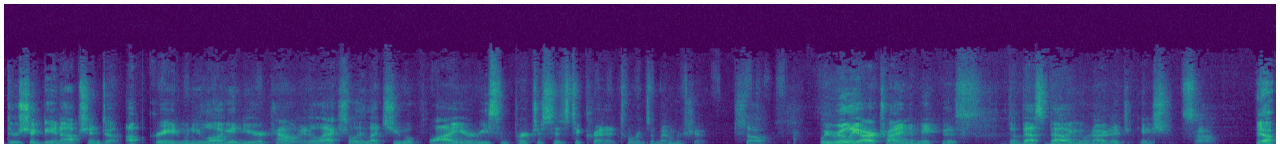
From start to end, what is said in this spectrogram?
there should be an option to upgrade when you log into your account. It'll actually let you apply your recent purchases to credit towards a membership. So, we really are trying to make this the best value in art education. So, Yeah.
